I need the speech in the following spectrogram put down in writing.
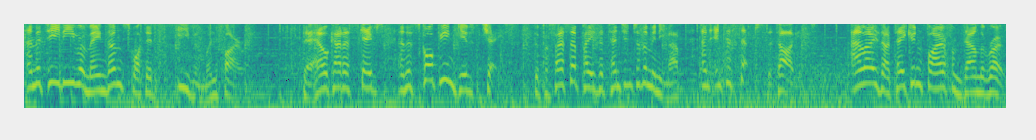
and the TD remains unspotted even when firing. The Hellcat escapes and the Scorpion gives chase. The Professor pays attention to the minimap and intercepts the target. Allies are taking fire from down the road,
